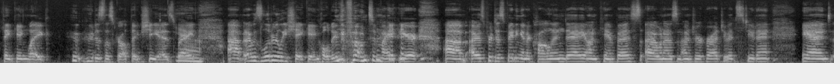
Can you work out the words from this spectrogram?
thinking, like, who, who does this girl think she is, right? Yeah. Um, and I was literally shaking, holding the phone to my ear. Um, I was participating in a call in day on campus uh, when I was an undergraduate student. And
